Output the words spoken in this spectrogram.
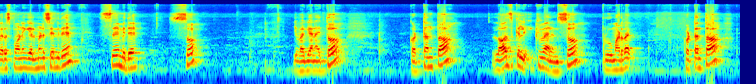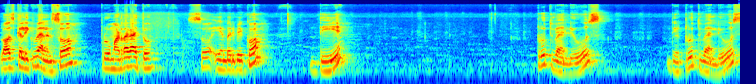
ಕರೆಸ್ಪಾಂಡಿಂಗ್ ಎಲಿಮೆಂಟ್ಸ್ ಏನಿದೆ? ಸೇಮ್ ಇದೆ. ಸೊ ಇವಾಗ ಏನಾಯಿತು? ಕೊಟ್ಟಂಥ ಲಾಜಿಕಲ್ ಇಕ್ವ್ಯಾಲೆನ್ಸು ಪ್ರೂವ್ ಮಾಡಿದಾಗ ಕೊಟ್ಟಂಥ ಲಾಜಿಕಲ್ ಇಕ್ವ್ಯಾಲೆನ್ಸು ಪ್ರೂವ್ ಮಾಡಿದಾಗ ಆಯಿತು. ಸೊ ಏನು ಬರೀಬೇಕು? The truth values the truth values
